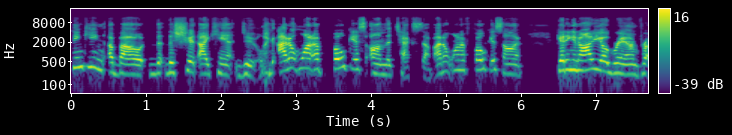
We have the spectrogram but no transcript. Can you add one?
thinking about the, the shit I can't do. Like I don't want to focus on the tech stuff. I don't want to focus on getting an audiogram for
